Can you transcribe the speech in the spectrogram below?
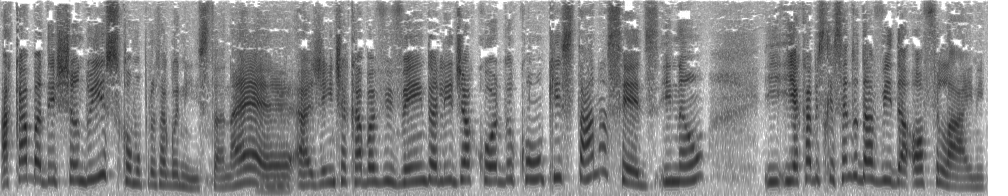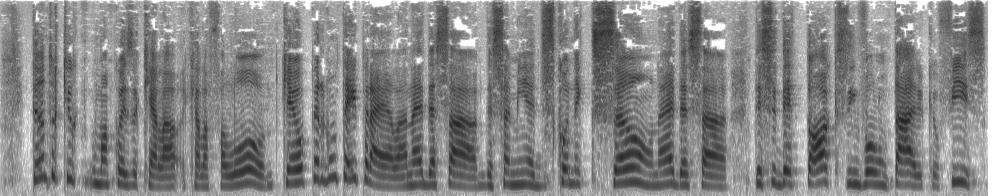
acaba deixando isso como protagonista, né? Uhum. A gente acaba vivendo ali de acordo com o que está nas redes e não e, e, acaba esquecendo da vida offline. Tanto que uma coisa que ela, que ela falou, que eu perguntei para ela, né, dessa, dessa minha desconexão, né, dessa, desse detox involuntário que eu fiz.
